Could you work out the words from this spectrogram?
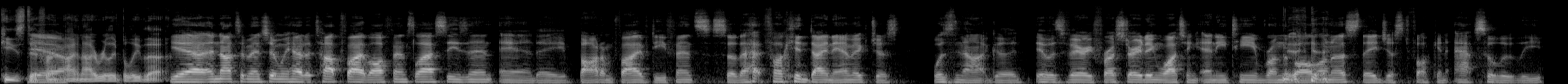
he's different, yeah. and I really believe that. Yeah, and not to mention we had a top five offense last season and a bottom five defense, so that fucking dynamic just was not good. It was very frustrating watching any team run the ball on us. They just fucking absolutely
